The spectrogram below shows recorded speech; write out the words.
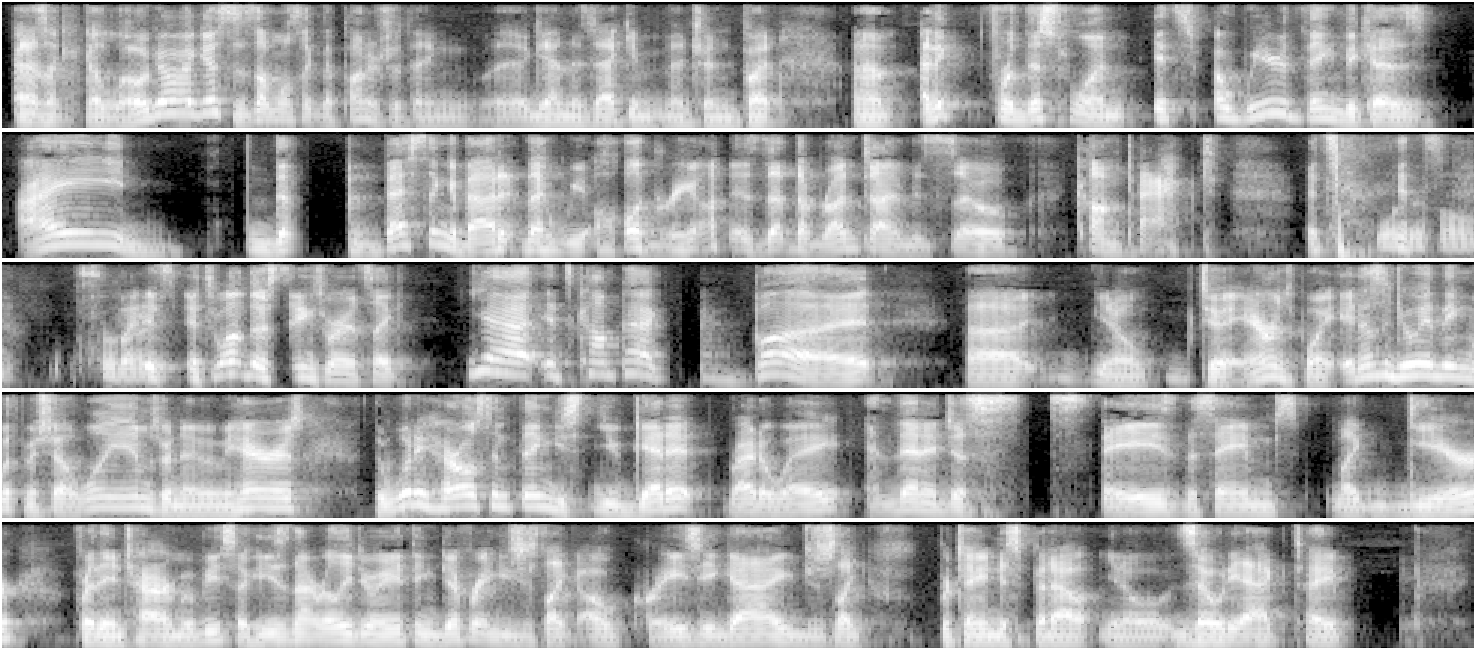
as like a logo. I guess it's almost like the Punisher thing again, as Zach mentioned. But um, I think for this one, it's a weird thing because I the, the best thing about it that we all agree on is that the runtime is so compact. It's it's Wonderful. so but nice. it's it's one of those things where it's like, yeah, it's compact, but uh, you know, to Aaron's point, it doesn't do anything with Michelle Williams or Naomie Harris. The Woody Harrelson thing, you you get it right away, and then it just stays the same like gear for the entire movie. So he's not really doing anything different. He's just like, oh, crazy guy, just like pretending to spit out, you know, Zodiac type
